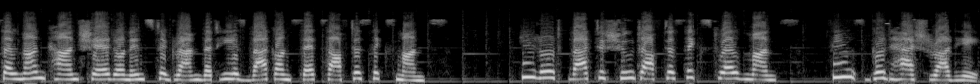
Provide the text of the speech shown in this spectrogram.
Salman Khan shared on Instagram that he is back on sets after six months. He wrote, back to shoot after 6-12 months. Feels good hash Radhe.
